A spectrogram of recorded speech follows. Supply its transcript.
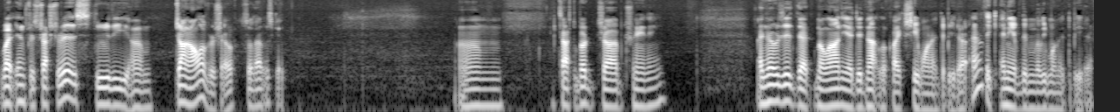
what infrastructure is through the um, John Oliver show, so that was good. Um, talked about job training. I noted that Melania did not look like she wanted to be there. I don't think any of them really wanted to be there.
